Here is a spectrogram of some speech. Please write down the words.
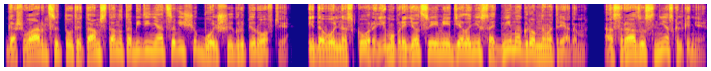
гашварнцы тут и там станут объединяться в еще большие группировки, и довольно скоро ему придется иметь дело не с одним огромным отрядом, а сразу с несколькими.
